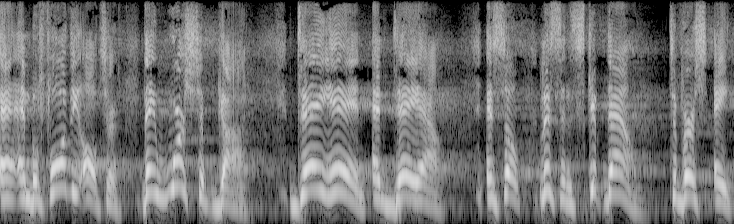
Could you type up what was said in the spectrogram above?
and, before the altar, they worshiped God day in and day out. And so, listen, skip down to verse 8.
